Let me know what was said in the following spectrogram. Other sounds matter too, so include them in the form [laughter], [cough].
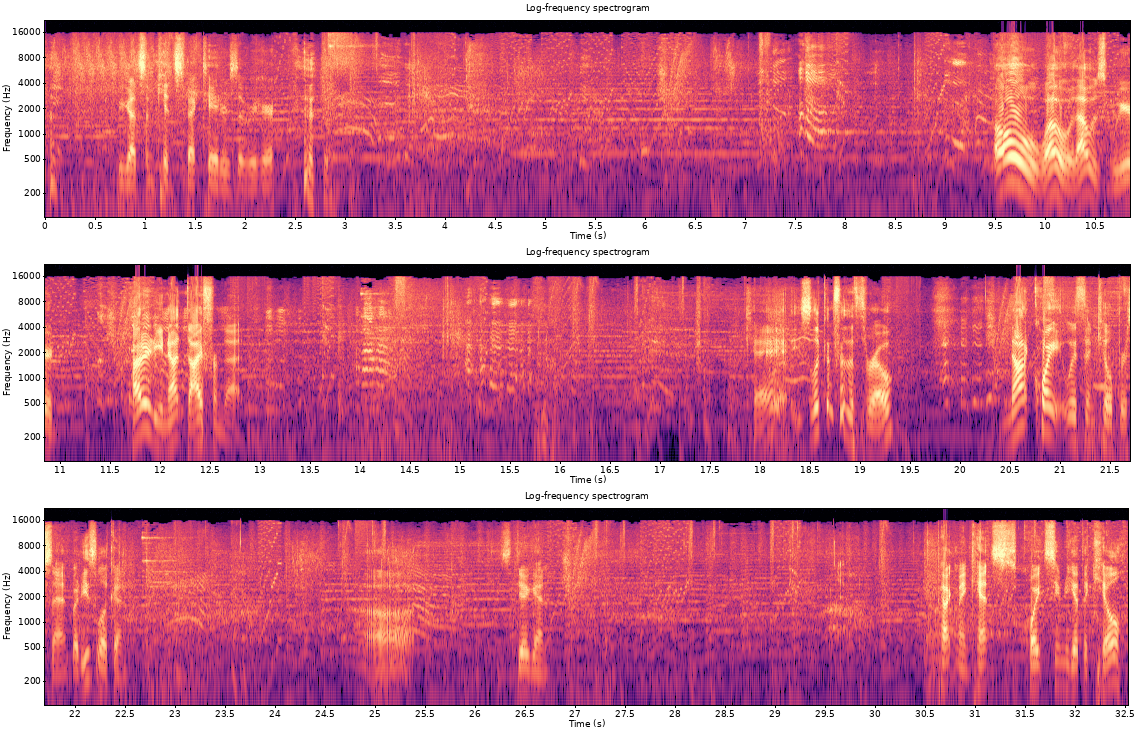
go. [laughs] [laughs] we got some kid spectators over here. [laughs] oh, whoa, that was weird. How did he not die from that? [laughs] okay, he's looking for the throw. Not quite within kill percent, but he's looking. Uh, he's digging. Pac-Man can't quite seem to get the kill.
